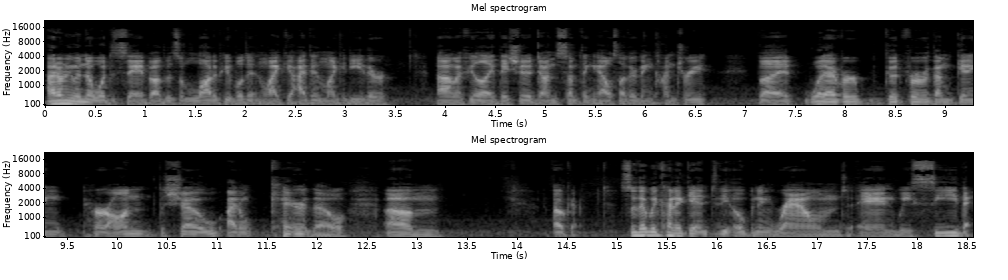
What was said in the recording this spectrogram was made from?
I don't even know what to say about this. A lot of people didn't like it. I didn't like it either. Um, I feel like they should have done something else other than country. But whatever, good for them getting her on the show. I don't care though. Um, okay. So then we kind of get into the opening round, and we see that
